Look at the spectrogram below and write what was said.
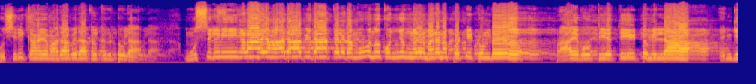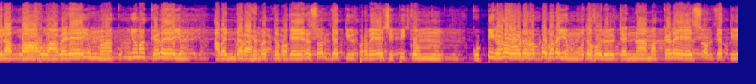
മുഷിരിക്കായ മാതാപിതാക്കൾക്ക് കിട്ടൂല. മുസ്ലിമീങ്ങളായ മാതാപിതാക്കളുടെ മൂന്ന് കുഞ്ഞുങ്ങൾ മരണപ്പെട്ടിട്ടുണ്ട്. പ്രായപൂർത്തി എത്തിയിട്ടുമില്ല എങ്കിൽ അള്ളാഹു അവരെയും ആ കുഞ്ഞുമക്കളെയും അവന്റെ റഹ്മത്ത് മുഖേന സ്വർഗത്തിൽ പ്രവേശിപ്പിക്കും. കുട്ടികളോട് റബ്ബ് പറയും മുതുഹുലുൽ ജന്ന മക്കളെ സ്വർഗത്തിൽ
